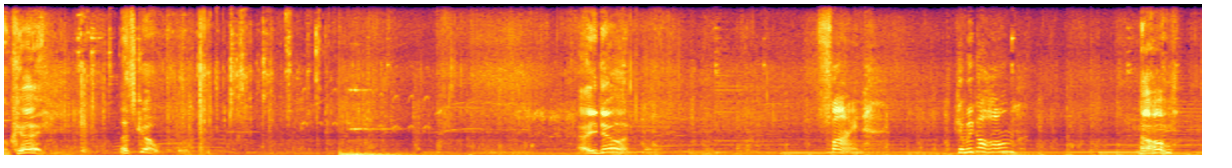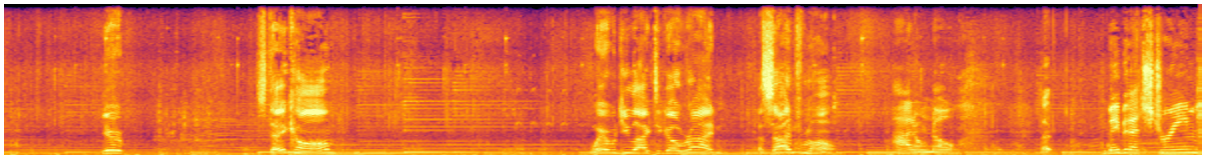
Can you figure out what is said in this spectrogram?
Okay, let's go. How you doing? Fine. Can we go home? No. You're... Stay calm. Where would you like to go riding, aside from home? I don't know. But maybe that stream?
